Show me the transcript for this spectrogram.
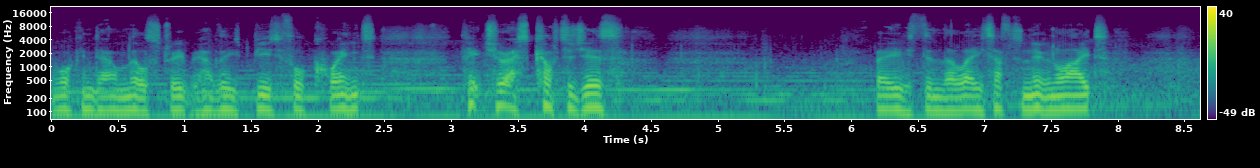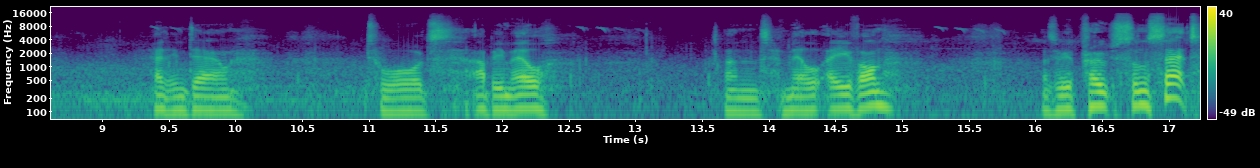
Walking down Mill Street, we have these beautiful, quaint, picturesque cottages bathed in the late afternoon light, heading down towards Abbey Mill and Mill Avon as we approach sunset.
